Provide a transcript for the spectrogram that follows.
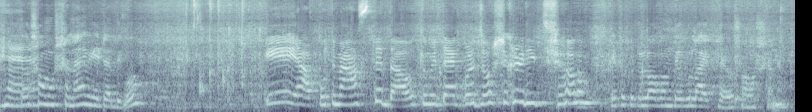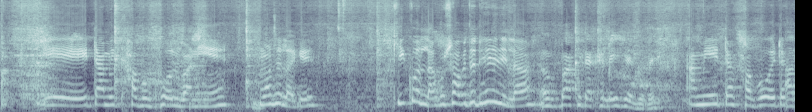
হ্যাঁ। সমস্যা নাই আমি এটা দিব। এই আপু তুমি আসতে দাও তুমি তো একবার জোরসে করে দিচ্ছ। একটু একটু লবণ দিয়ে গুলাই খাও সমস্যা নেই। এ এটা আমি খাব ঘোল বানিয়ে। মজা লাগে। কি করলা সবই তো ঢেলে দিলা। বাকিটা খেলেই হয়ে যাবে। আমি এটা খাব এটা আর।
